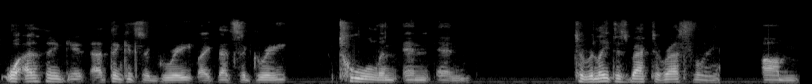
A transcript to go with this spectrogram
well, I think it, I think it's a great like that's a great tool and and and to relate this back to wrestling, um,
